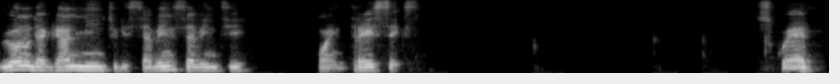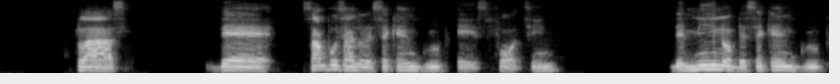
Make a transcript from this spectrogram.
We all know the grand mean to be 770.36 squared plus the sample size of the second group is 14. The mean of the second group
